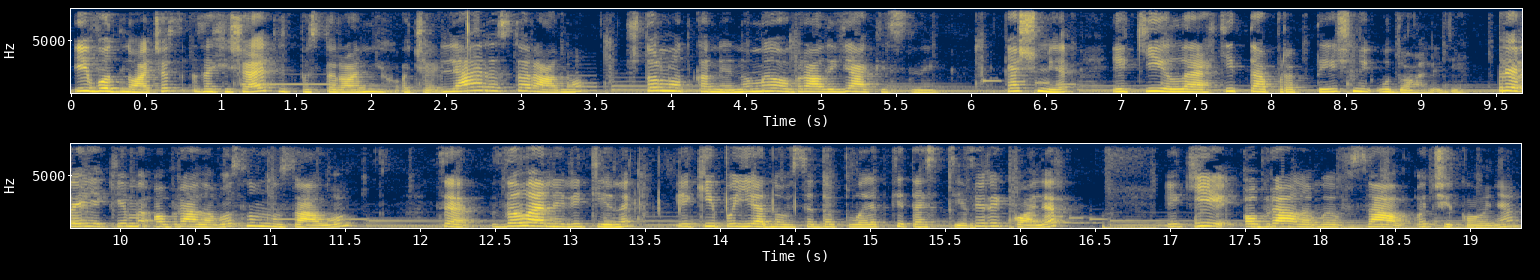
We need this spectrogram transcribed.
і водночас захищають від посторонніх очей. Для ресторану штормну тканину ми обрали якісний кашмір, який легкий та практичний у догляді. Кольори, які ми обрали в основну залу, це зелений відтінок, який поєднувався до плитки та стін. Сірий колір, який обрали ми в зал очікування,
